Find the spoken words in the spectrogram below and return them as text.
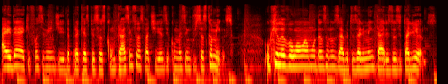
A ideia é que fosse vendida para que as pessoas comprassem suas fatias e comessem por seus caminhos, o que levou a uma mudança nos hábitos alimentares dos italianos.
